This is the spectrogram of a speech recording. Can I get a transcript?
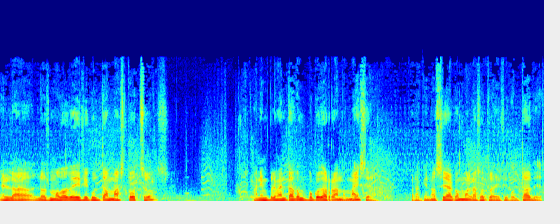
en los modos de dificultad más tochos, han implementado un poco de randomizer, para que no sea como en las otras dificultades.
